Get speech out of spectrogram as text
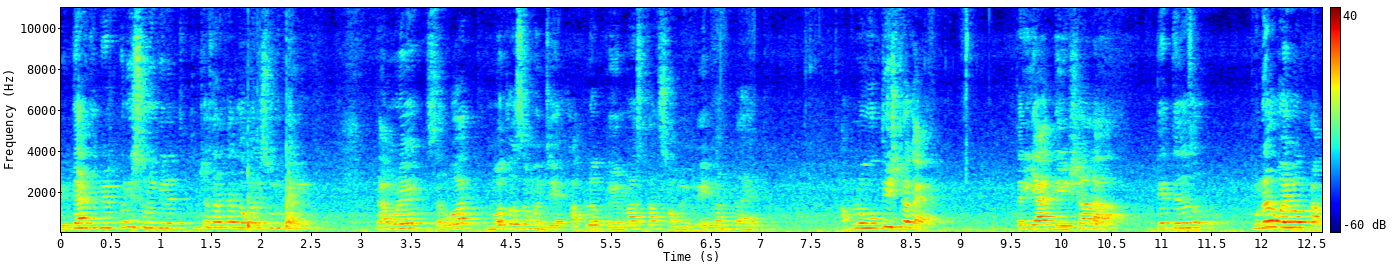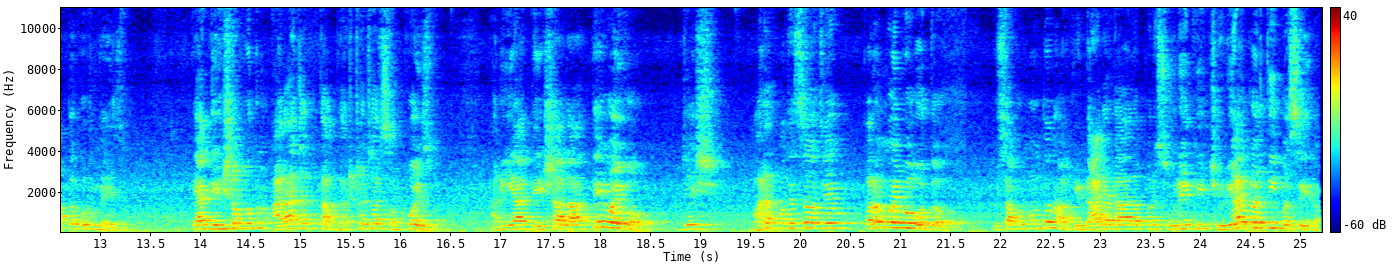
विद्यार्थी परिषद कोणी सुरू केली? तुमच्यासारख्या लोकांनी सुरू केली. त्यामुळे सर्वात महत्त्वाचं म्हणजे आपलं प्रेरणास्थान स्वामी विवेकानंद आहे आपलं उद्दिष्ट काय? तर या देशाला ते त्याचं पुनर्वैभव प्राप्त करून द्यायचं या देशामधून अराजकता भ्रष्टाचार संपवायचं. आणि या देशाला ते वैभव जे श- जे परमवैभव होतं जसं आपण म्हणतो ना की डाल डाल पर सोने की चिडिया करती बसेरा.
